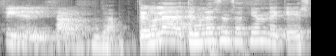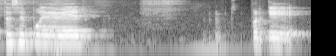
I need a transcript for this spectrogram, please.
fidelizando. Ya. Tengo, la, tengo la sensación de que esto se puede ver porque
